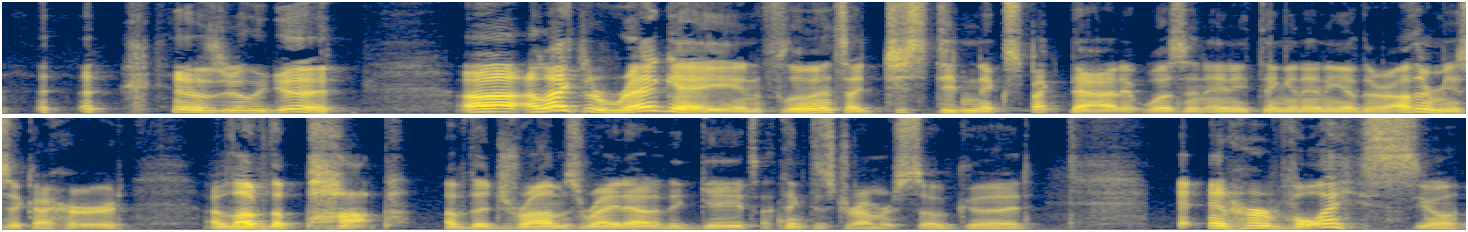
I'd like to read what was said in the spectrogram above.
it was really good. Uh, I liked the reggae influence. I just didn't expect that. It wasn't anything in any of their other music I heard. I love the pop of the drums right out of the gates. I think this drummer's so good. And her voice, you know,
